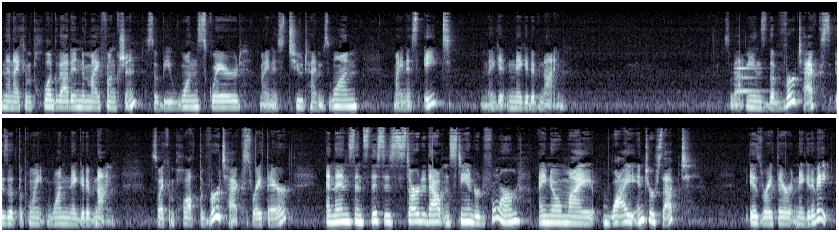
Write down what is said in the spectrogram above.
and then I can plug that into my function. So it'd be 1 squared minus 2 times 1 minus 8, and I get negative 9. So that means the vertex is at the point 1, negative 9. So I can plot the vertex right there. And then since this is started out in standard form, I know my y-intercept is right there at negative 8.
